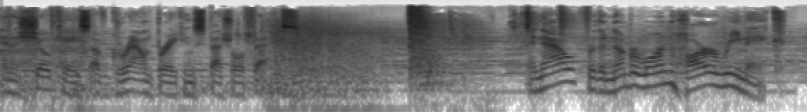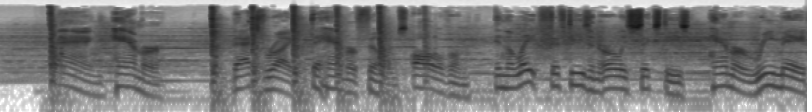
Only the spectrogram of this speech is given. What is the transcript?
and a showcase of groundbreaking special effects. And now for the number one horror remake Bang! Hammer. That's right, the Hammer films, all of them. In the late 50s and early 60s, Hammer remade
